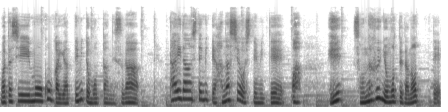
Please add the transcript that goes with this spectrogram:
私も今回やってみて思ったんですが対談してみて話をしてみてあえそんな風に思ってたの？っって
